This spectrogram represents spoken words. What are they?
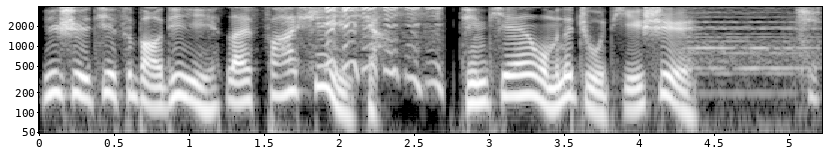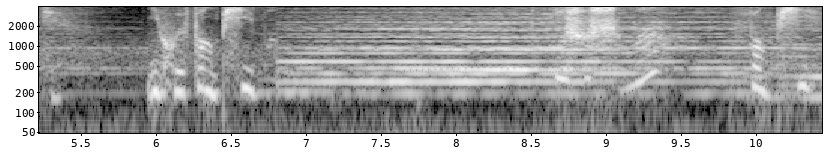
于是借此宝地来发泄一下。今天我们的主题是：姐姐，你会放屁吗？你说什么？放屁？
